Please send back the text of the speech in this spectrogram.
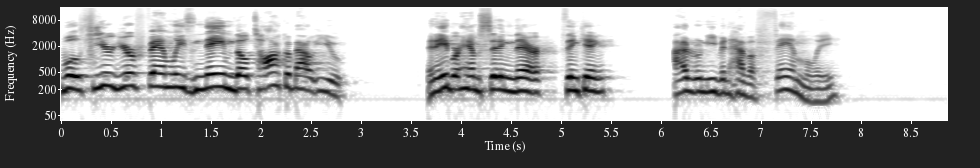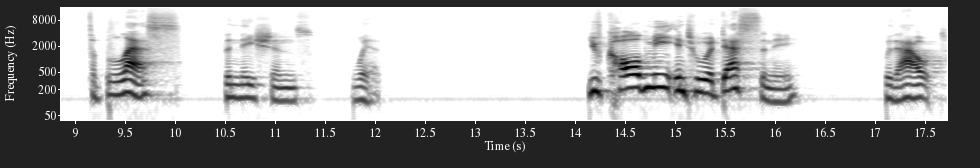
will hear your family's name, they'll talk about you. And Abraham's sitting there thinking, I don't even have a family to bless the nations with. You've called me into a destiny without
